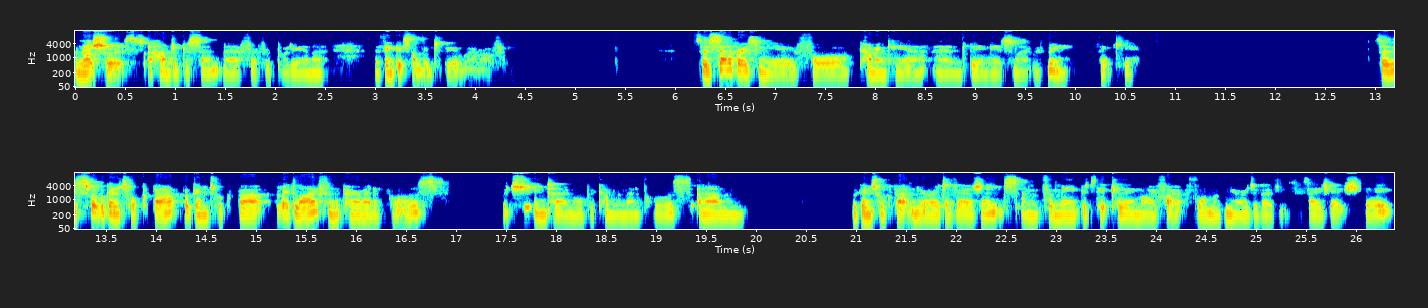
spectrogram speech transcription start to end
I'm not sure it's 100% there for everybody. And I, I think it's something to be aware of. So, celebrating you for coming here and being here tonight with me. Thank you. So, this is what we're going to talk about. We're going to talk about midlife and the perimenopause, which in turn will become the menopause. Um, we're going to talk about neurodivergence, and for me, particularly, my form of neurodivergence is ADHD.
